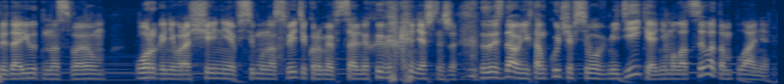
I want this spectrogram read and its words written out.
придают на своем органе вращения всему на свете, кроме официальных игр, конечно же. Ну, то есть, да, у них там куча всего в медийке, они молодцы в этом плане,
